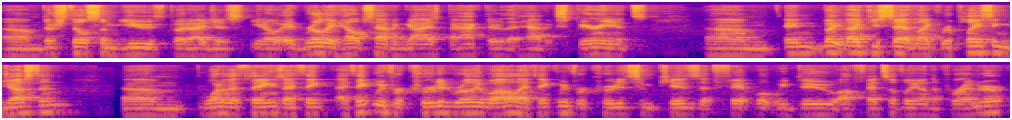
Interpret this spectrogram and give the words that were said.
Um, there's still some youth, but I just, you know, it really helps having guys back there that have experience. Um, and but like you said, like replacing Justin, um, one of the things I think I think we've recruited really well. I think we've recruited some kids that fit what we do offensively on the perimeter.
